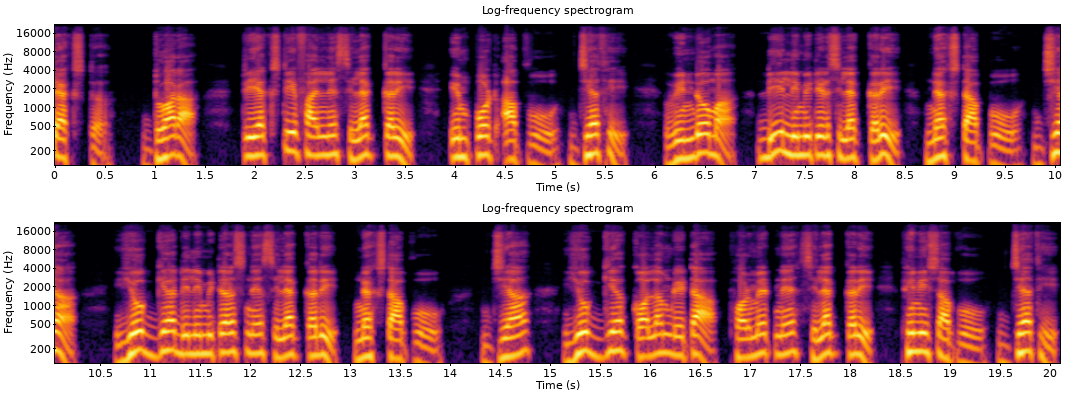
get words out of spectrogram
text દ્વારા ટીએક્સટી ફાઇલને સિલેક્ટ કરી ઇમ્પોર્ટ આપવું. જેથી વિન્ડોમાં ડીલિમિટેડ સિલેક્ટ કરી નેક્સ્ટ આપવું. જ્યાં યોગ્ય ડિલિમિટર્સને સિલેક્ટ કરી નેક્સ્ટ આપવું. જ્યાં યોગ્ય કોલમ ડેટા ફોર્મેટને સિલેક્ટ કરી ફિનિશ આપવું. જેથી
